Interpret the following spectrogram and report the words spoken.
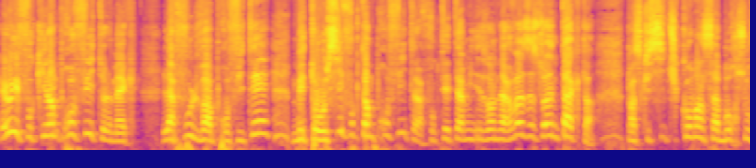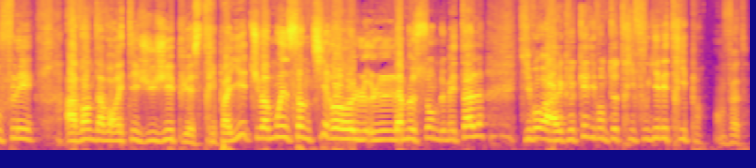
Et oui, il faut qu'il en profite, le mec. La foule va profiter, mais toi aussi, faut que t'en profites. Faut que tes terminaisons nerveuses soient intactes. Parce que si tu commences à boursoufler avant d'avoir été jugé puis estripaillé, tu vas moins sentir euh, la meçon de métal avec lequel ils vont te trifouiller les tripes, en fait.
